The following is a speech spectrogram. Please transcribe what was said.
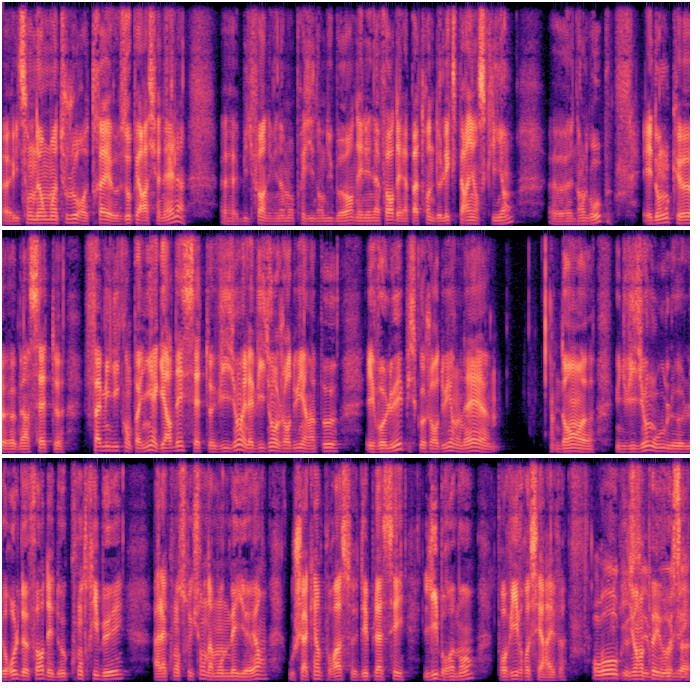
Euh, ils sont néanmoins toujours très euh, opérationnels. Euh, Bill Ford, évidemment, président du board. Elena Ford est la patronne de l'expérience client dans le groupe. Et donc, ben, cette family compagnie a gardé cette vision. Et la vision aujourd'hui a un peu évolué, puisqu'aujourd'hui, on est dans euh, une vision où le, le rôle de Ford est de contribuer à la construction d'un monde meilleur où chacun pourra se déplacer librement pour vivre ses rêves. Oh, que un peu beau, ça.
